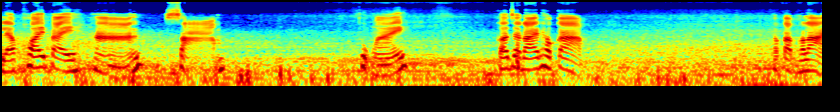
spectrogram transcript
แล้วค่อยไปหาร 3 ถูกไหม ก็จะได้เท่ากับ เท่ากับเท่าไหร่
